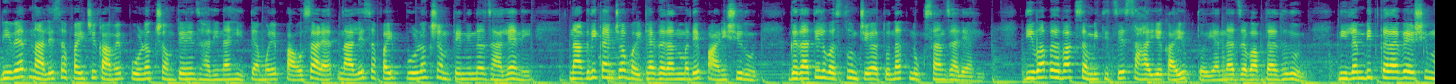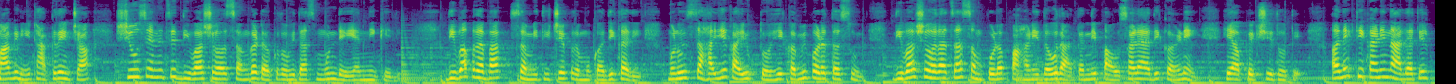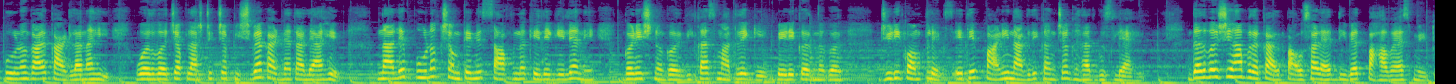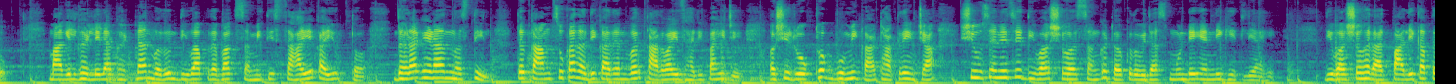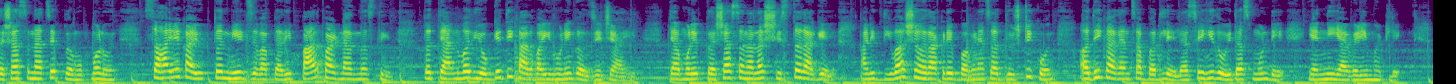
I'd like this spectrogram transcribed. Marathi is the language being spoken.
दिव्यात नालेसफाईची कामे पूर्ण क्षमतेने झाली नाही त्यामुळे पावसाळ्यात नालेसफाई पूर्ण क्षमतेने न झाल्याने नागरिकांच्या बैठ्या घरांमध्ये पाणी शिरून घरातील वस्तूंचे अतोनात नुकसान झाले आहे. दिवा प्रभाग समितीचे सहाय्यक आयुक्त यांना जबाबदार धरून निलंबित करावे अशी मागणी ठाकरेंच्या शिवसेनेचे दिवा शहर संघटक रोहिदास मुंडे यांनी केली. दिवा प्रभाग समितीचे प्रमुख अधिकारी म्हणून सहाय्यक आयुक्त हे कमी पडत असून दिवा शहराचा संपूर्ण पाहणी दौरा त्यांनी पावसाळ्याआधी करणे हे अपेक्षित होते. अनेक ठिकाणी नाल्यातील पूर्ण गाळ काढला नाही. वरवरच्या प्लास्टिकच्या पिशव्या काढण्यात आल्या आहेत. नाले पूर्ण क्षमतेने साफ न केले गेल्याने Ganeshnagar Vikas Mhatre gate Bedekar Nagar G D complex येथे पाणी नागरिकांच्या घरात घुसले आहे. दरवर्षी हा प्रकार पावसाळ्यात दिव्यात पाहावयास मिळतो. मागील घडलेल्या घटनांवरून दिवा प्रभाग समिती सहाय्यक आयुक्त धडा घेणार नसतील तर कामचुकार अधिकाऱ्यांवर कारवाई झाली पाहिजे अशी रोखठोक भूमिका ठाकरेंच्या शिवसेनेचे दिवा शहर संघटक रोहिदास मुंडे यांनी घेतली आहे. दिवा शहरात पालिका प्रशासनाचे प्रमुख म्हणून सहाय्यक आयुक्त नीट जबाबदारी पार पाडणार नसतील तर त्यांवर योग्य ती कारवाई होणे गरजेचे आहे. त्यामुळे प्रशासनाला शिस्त लागेल आणि दिवा शहराकडे बघण्याचा दृष्टिकोन अधिकाऱ्यांचा बदलेल असेही रोहिदास मुंडे यांनी यावेळी म्हटले.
